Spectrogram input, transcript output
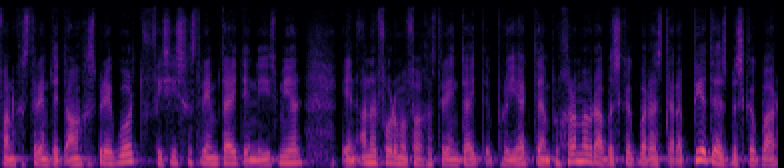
van gestremdheid aangespreek word, fisies gestremdheid en dis meer en ander forme van gestremdheid, projekte en programme wat daar beskikbaar is, terapeute is beskikbaar,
